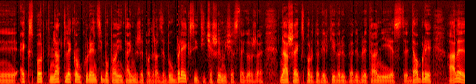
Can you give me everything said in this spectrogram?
y, eksport na tle konkurencji, bo pamiętajmy, że po drodze był Brexit i cieszymy się z tego, że nasz eksport do Wielkiej Bry- Brytanii jest dobry, ale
